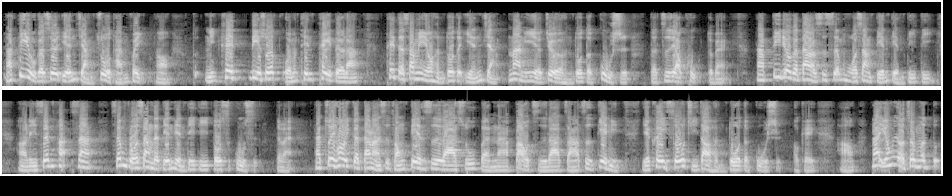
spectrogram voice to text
那第五个是演讲座谈会，啊，你可以例如说我们听 TED 啦。TED 上面有很多的演讲，那你也就有很多的故事的资料库，对不对？那第六个当然是生活上点点滴滴啊，你生活上生活上的点点滴滴都是故事，对吧？那最后一个当然是从电视啦、书本啦、报纸啦、杂志、电影也可以收集到很多的故事。OK，好，那拥有这么多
